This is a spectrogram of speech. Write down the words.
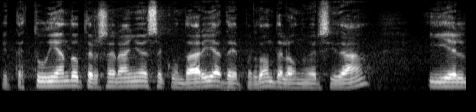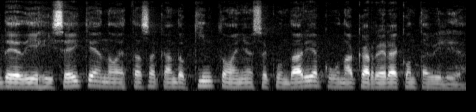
que está estudiando tercer año de secundaria, de, perdón, de la universidad, y el de 16 que nos está sacando quinto año de secundaria con una carrera de contabilidad.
